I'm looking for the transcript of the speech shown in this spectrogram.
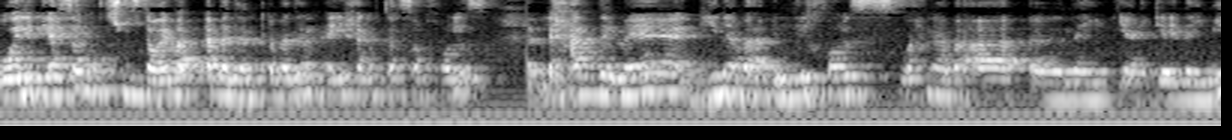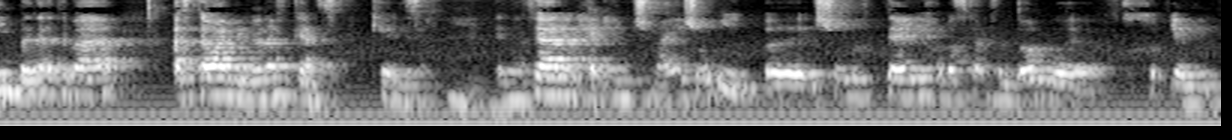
هو اللي بيحصل ما كنتش مستوعبة ابدا ابدا أي حاجة بتحصل خالص. لحد ما جينا بقى بالليل خالص وإحنا بقى آه، نايم يعني جاي نايمين بدأت بقى أستوعب إن أنا في كارثة كارثة. ان فعلا حقيقي مش معايا شغل آه، الشغل بتاعي خلاص كان في الدار و يعني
